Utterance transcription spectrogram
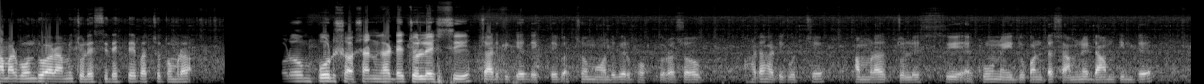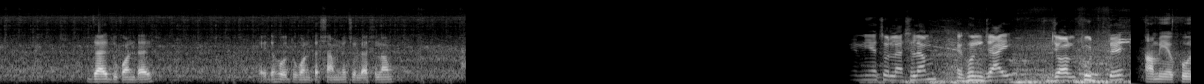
আমার বন্ধু আর আমি চলে এসেছি দেখতেই পাচ্ছ তোমরা। বহরমপুর শ্মশান ঘাটে চলে এসেছি। চারিদিকে দেখতেই পাচ্ছ মহাদেবের ভক্তরা সব হাঁটাহাঁটি করছে। আমরা চলে এসেছি এখন এই দোকানটার সামনে ডাম কিনতে। যাই দোকানটায়। এই দেখো দোকানটার সামনে চলে আসলাম। নিয়ে চলে আসলাম। এখন যাই জল ফুটতে। আমি এখন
